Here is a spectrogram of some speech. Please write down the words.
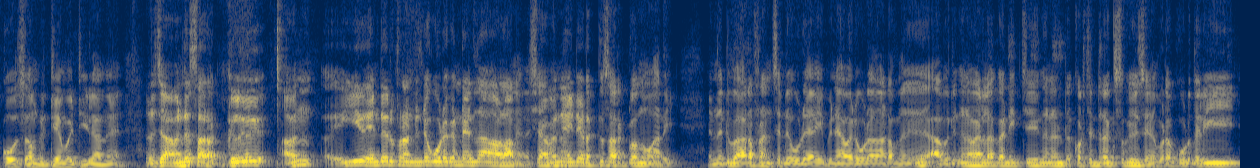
കോഴ്സ് കംപ്ലീറ്റ് ചെയ്യാൻ പറ്റിയില്ല അങ്ങനെ. എന്ന് വെച്ചാൽ അവന്റെ സർക്കിൾ അവൻ ഈ എന്റെ ഒരു ഫ്രണ്ടിന്റെ കൂടെ ഒക്കെ ഉണ്ടായിരുന്ന ആളാണ്. പക്ഷെ അവൻ അതിന്റെ ഇടയ്ക്ക് സർക്കിൾ ഒന്ന് മാറി. എന്നിട്ട് വേറെ ഫ്രണ്ട്സിന്റെ കൂടെ ആയി. പിന്നെ അവരുടെ കൂടെ നടന്ന് അവരിങ്ങനെ വെള്ളമൊക്കെ അടിച്ച് ഇങ്ങനെ കുറച്ച് ഡ്രഗ്സ് ഒക്കെ യൂസ് ചെയ്യുന്നത് ഇവിടെ കൂടുതൽ ഈ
